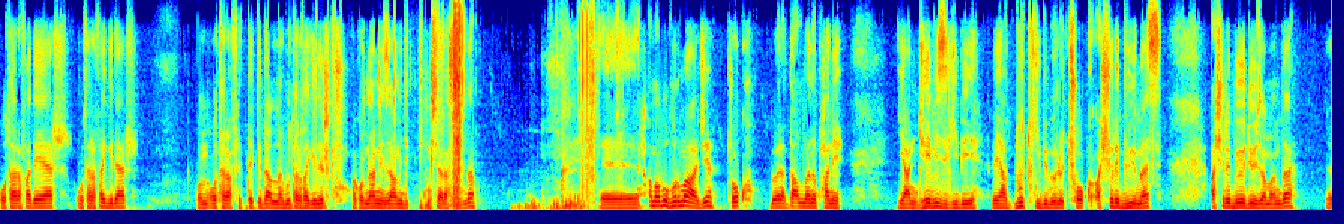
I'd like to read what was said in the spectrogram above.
o tarafa değer, o tarafa gider. Onun, o taraftaki dallar bu tarafa gelir. Bak onlar nizami dik, dikmişler aslında. E, ama bu hurma ağacı çok böyle dallanıp hani yani ceviz gibi veya dut gibi böyle çok aşırı büyümez. Aşırı büyüdüğü zaman da e,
